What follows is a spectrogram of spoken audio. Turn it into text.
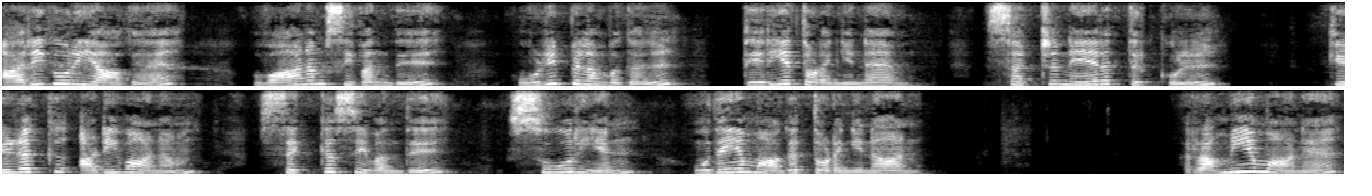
அறிகுறியாக வானம் சிவந்து ஒளிப்பிளம்புகள் தெரியத் தொடங்கின. சற்று நேரத்திற்குள் கிழக்கு அடிவானம் செக்க சிவந்து சூரியன் உதயமாகத் தொடங்கினான். ரம்மியமான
